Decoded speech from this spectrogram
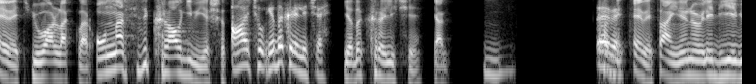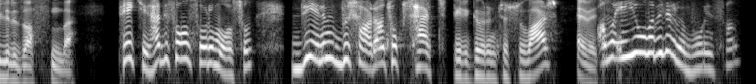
Evet yuvarlaklar. Onlar sizi kral gibi yaşatır. Ay çok ya da kraliçe. ya da kraliçe. Ya, tabii, Evet. evet aynen öyle diyebiliriz aslında. Peki hadi son sorum olsun. Diyelim dışarıdan çok sert bir görüntüsü var. Evet Ama iyi olabilir mi bu insan?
